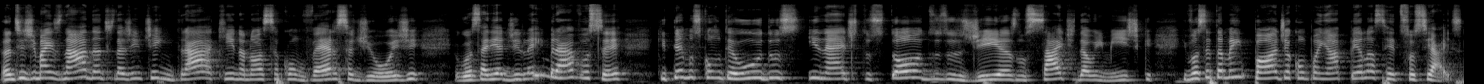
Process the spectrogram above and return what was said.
Antes de mais nada, antes da gente entrar aqui na nossa conversa de hoje, eu gostaria de lembrar você que temos conteúdos inéditos todos os dias no site da Wimistic e você também pode acompanhar pelas redes sociais.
